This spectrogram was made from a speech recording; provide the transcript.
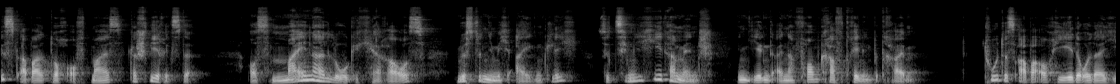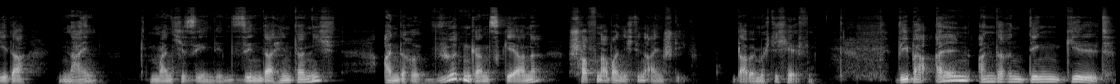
ist aber doch oftmals das Schwierigste. Aus meiner Logik heraus müsste nämlich eigentlich so ziemlich jeder Mensch in irgendeiner Form Krafttraining betreiben. Tut es aber auch jeder oder jeder? Nein. Manche sehen den Sinn dahinter nicht, andere würden ganz gerne, schaffen aber nicht den Einstieg. Dabei möchte ich helfen. Wie bei allen anderen Dingen gilt,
